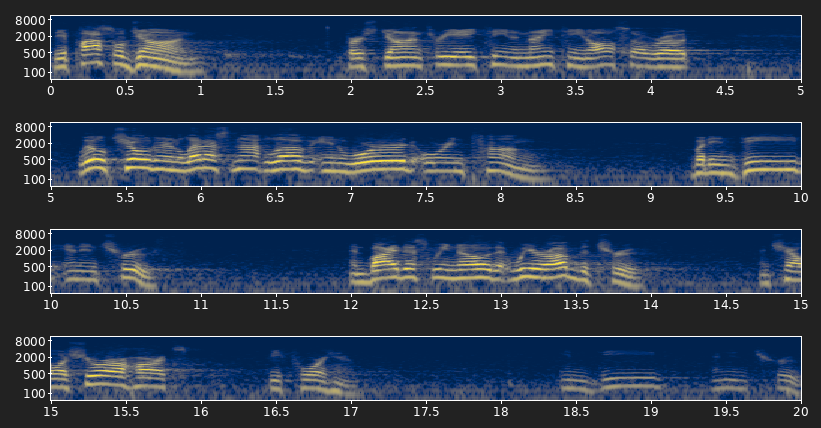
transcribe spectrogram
The Apostle John, 1 John 3.18 and 19 also wrote, Little children, let us not love in word or in tongue, but in deed and in truth. And by this we know that we are of the truth, and shall assure our hearts before Him. In deed and in truth.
